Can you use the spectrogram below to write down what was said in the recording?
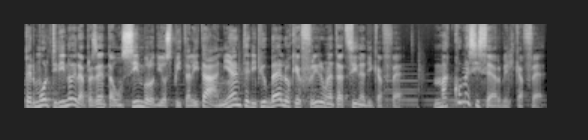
Per molti di noi rappresenta un simbolo di ospitalità, niente di più bello che offrire una tazzina di caffè. Ma come si serve il caffè?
